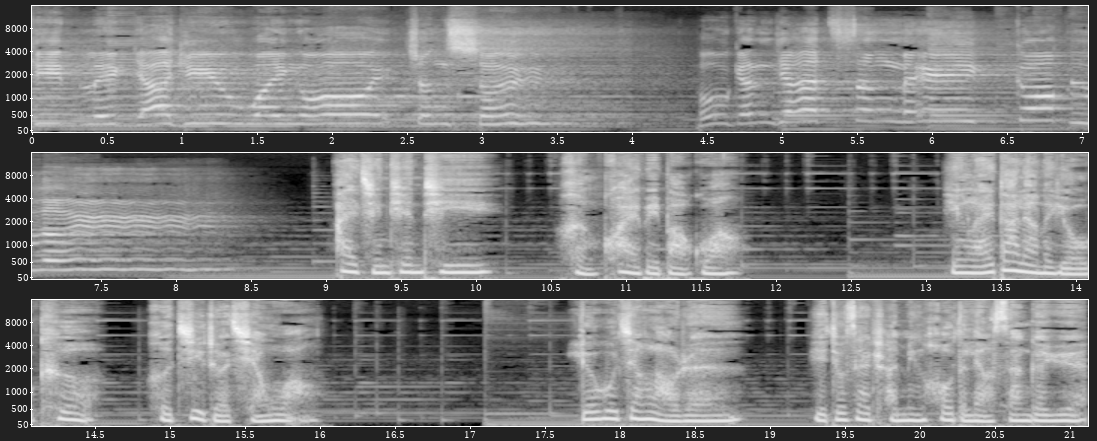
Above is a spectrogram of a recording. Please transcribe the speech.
竭力也要为爱尽瘁，抱紧一生美角里。爱情天梯很快被曝光，引来大量的游客和记者前往。刘国江老人也就在成名后的两三个月。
